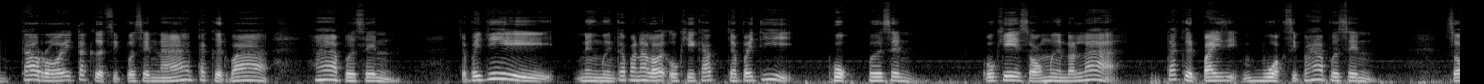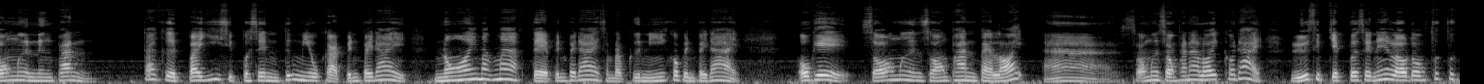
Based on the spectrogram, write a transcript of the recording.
2,900 ถ้าเกิด 10%นะ ถ้าเกิดว่า 5%จะไปที่ 19,500 โอเคครับ จะไปที่ 6%โอเค 20,000 ดอลลาร์ ถ้าเกิดไปบวก 15% 21,000 ถ้าเกิดไป 20%ซึ่งมีโอกาสเป็นไปได้ น้อยมากๆ แต่เป็นไปได้สำหรับคืนนี้ก็เป็นไปได้ โอเค 22,800 อ่า 22,500 ก็ได้ หรือ 17%นี้เราลองฝึกฝึก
